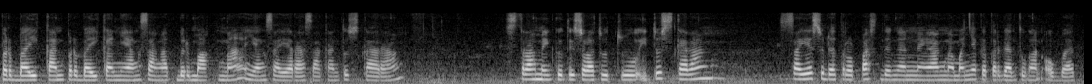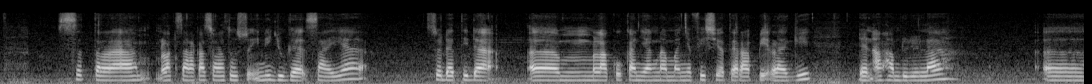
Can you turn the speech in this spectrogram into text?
perbaikan-perbaikan yang sangat bermakna yang saya rasakan tuh sekarang setelah mengikuti sholat husu itu sekarang saya sudah terlepas dengan yang namanya ketergantungan obat. Setelah melaksanakan sholat husu ini juga saya sudah tidak um, melakukan yang namanya fisioterapi lagi dan alhamdulillah uh,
